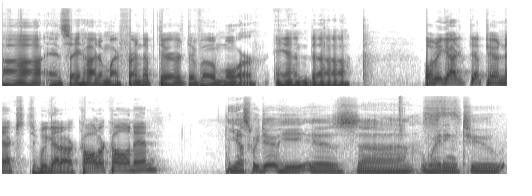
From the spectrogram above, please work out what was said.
uh, and say hi to my friend up there, DeVoe Moore. And uh, What we got up here next? We got our caller calling in. Yes, we do. He is uh, waiting to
